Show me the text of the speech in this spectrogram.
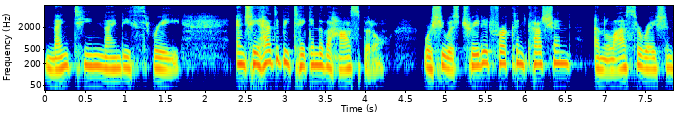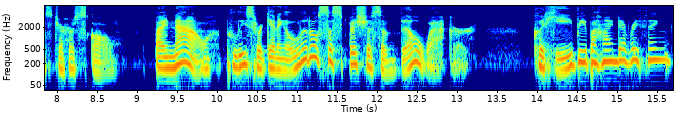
1993, and she had to be taken to the hospital, where she was treated for a concussion and lacerations to her skull. By now, police were getting a little suspicious of Bill Wacker. Could he be behind everything,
